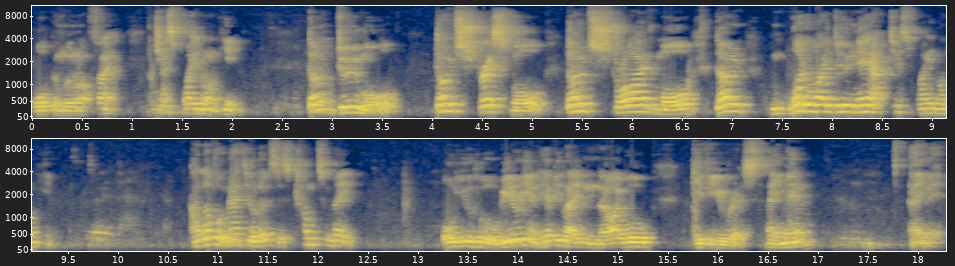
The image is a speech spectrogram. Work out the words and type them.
walk and will not faint. Just wait on Him. Don't do more. Don't stress more. Don't strive more. Don't, what do I do now? Just wait on Him. I love what Matthew 11 says Come to me, all you who are weary and heavy laden, and I will give you rest. Amen? Amen.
